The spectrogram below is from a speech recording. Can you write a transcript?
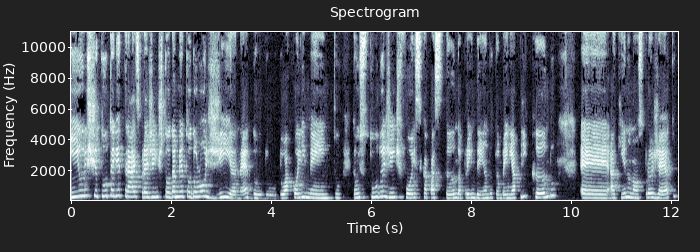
E o Instituto ele traz para a gente toda a metodologia né, do, do, do, acolhimento. Então, estudo a gente foi se capacitando, aprendendo também e aplicando é, aqui no nosso projeto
